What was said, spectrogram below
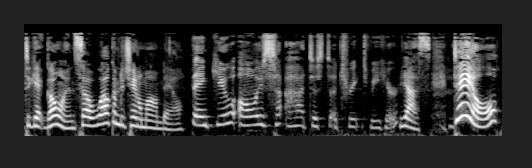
to get going. So, welcome to Channel Mom, Dale. Thank you. Always uh, just a treat to be here. Yes. Dale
